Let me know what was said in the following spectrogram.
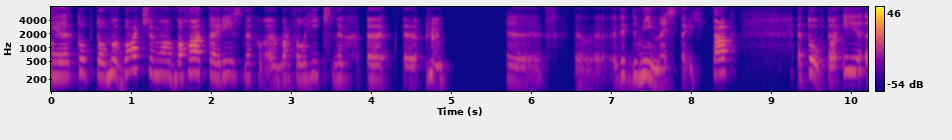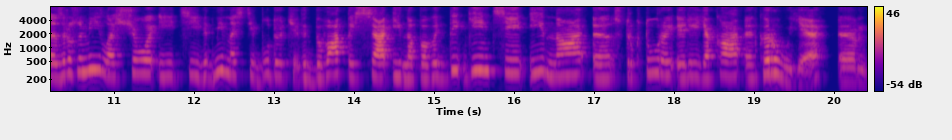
Е, Тобто ми бачимо багато різних морфологічних відмінностей. Так? Тобто, і е, зрозуміло, що і ці відмінності будуть відбиватися і на поведінці, і на е, структурі, е, яка е, керує е,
